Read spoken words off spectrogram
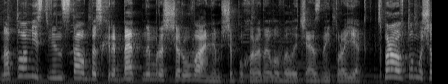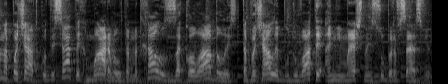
Натомість він став безхребетним розчаруванням, що похоронило величезний проєкт. Справа в тому, що на початку десятих Марвел та Медхаус заколабились та почали будувати анімешний супервсесвіт.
